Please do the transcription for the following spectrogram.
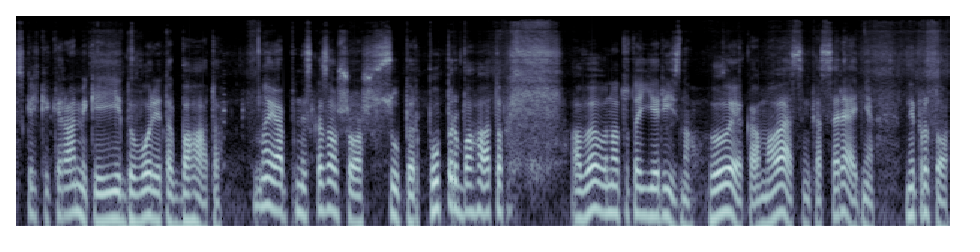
скільки кераміки її доволі так багато. Ну, я б не сказав, що аж супер-пупер багато. Але вона тут є різна, велика, малесенька, середня. Не про то.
